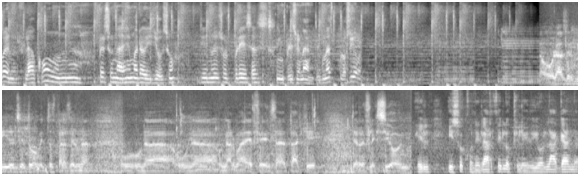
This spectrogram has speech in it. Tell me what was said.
Bueno, el flaco, un personaje maravilloso, lleno de sorpresas impresionantes, una explosión. La obra ha servido en ciertos momentos para hacer una, un arma de defensa, de ataque, de reflexión. Él hizo con el arte lo que le dio la gana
